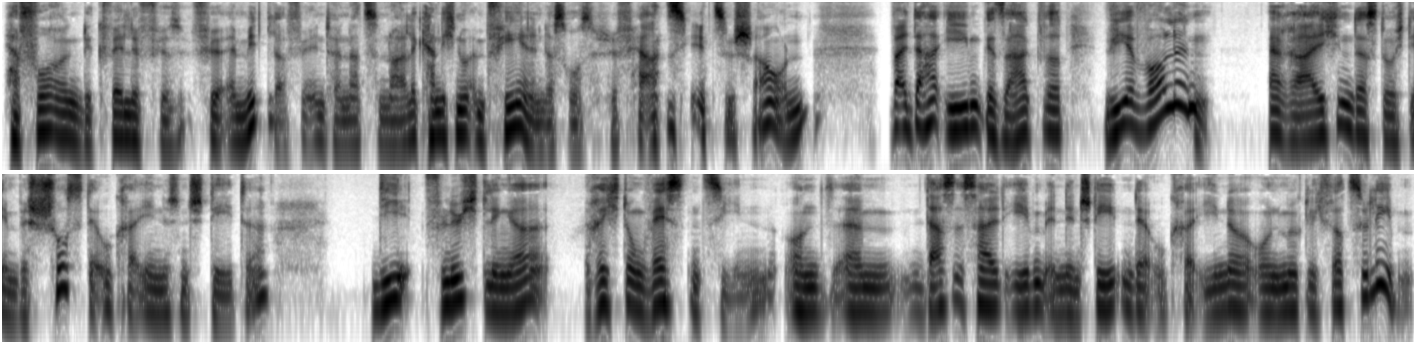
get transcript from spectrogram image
Hervorragende Quelle für, für Ermittler, für Internationale. Kann ich nur empfehlen, das russische Fernsehen zu schauen, weil da eben gesagt wird, wir wollen erreichen, dass durch den Beschuss der ukrainischen Städte die Flüchtlinge Richtung Westen ziehen. Und ähm, das ist halt eben in den Städten der Ukraine unmöglich wird zu leben.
